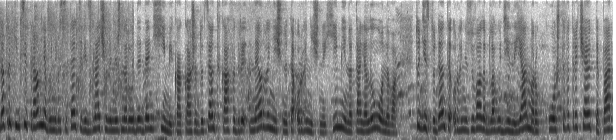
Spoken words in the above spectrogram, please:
Наприкінці травня в університеті відзначили Міжнародний день хіміка, каже доцент кафедри неорганічної та органічної хімії Наталя Леонова. Тоді студенти організували благодійний ярмарок. Кошти витрачають тепер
